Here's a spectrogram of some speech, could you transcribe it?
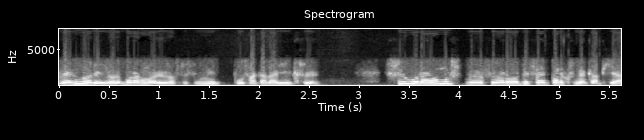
Δεν γνωρίζω, δεν μπορώ να γνωρίζω αυτή τη στιγμή πού θα καταλήξει. Σίγουρα όμως ε, θεωρώ ότι θα υπάρξουν κάποια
